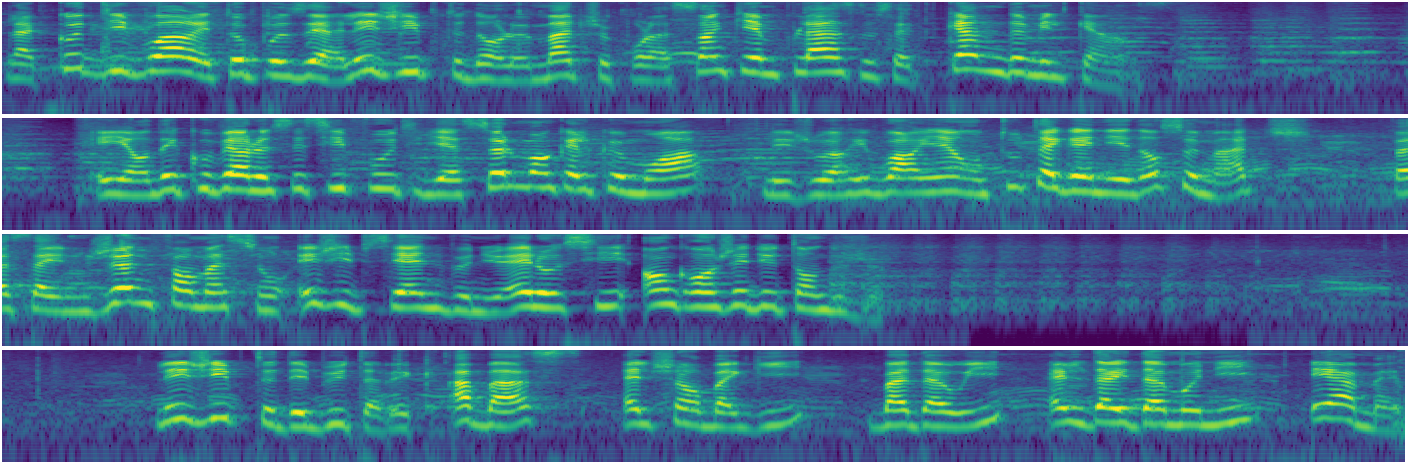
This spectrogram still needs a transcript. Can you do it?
La Côte d'Ivoire est opposée à l'Égypte dans le match pour la cinquième place de cette Cannes 2015. Ayant découvert le Foot il y a seulement quelques mois, les joueurs ivoiriens ont tout à gagner dans ce match, face à une jeune formation égyptienne venue elle aussi engranger du temps de jeu. L'Égypte débute avec Abbas, El Sharbaghi, Badawi, El Daïdamoni et Ahmed.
